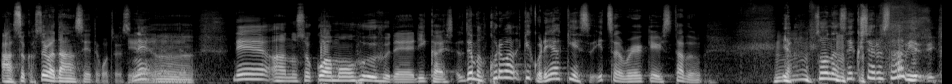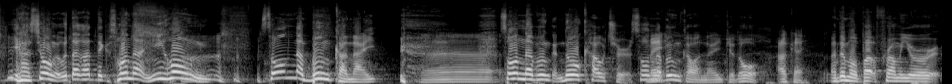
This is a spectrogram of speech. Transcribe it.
あ、そっか、それは男性ってことですね。Yeah, yeah, yeah. うん、で、あのそこはもう夫婦で理解しでもこれは結構レアケース。It's a rare case. 多分いやそんなセクシャルサービスいやショーンが疑ってそんな日本 そんな文化ないそんな文化 no culture そんな文化はないけど Okay でも but from your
